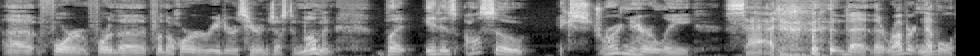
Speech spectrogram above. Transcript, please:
uh, for for the for the horror readers here in just a moment. But it is also extraordinarily sad that, that Robert Neville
